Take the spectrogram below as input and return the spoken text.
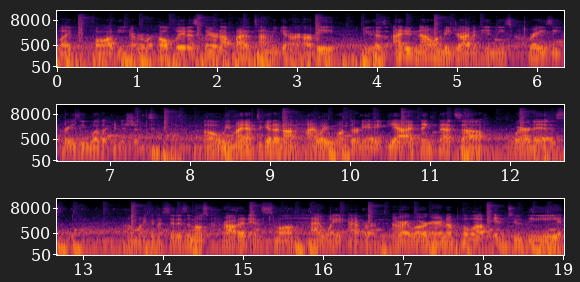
like foggy everywhere. Hopefully it is cleared up by the time we get our RV, because I do not want to be driving in these crazy, crazy weather conditions. Oh, we might have to get it on Highway 138. Yeah, I think that's uh, where it is. Oh my goodness, it is the most crowded and small highway ever. All right, well, we're gonna pull up into the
